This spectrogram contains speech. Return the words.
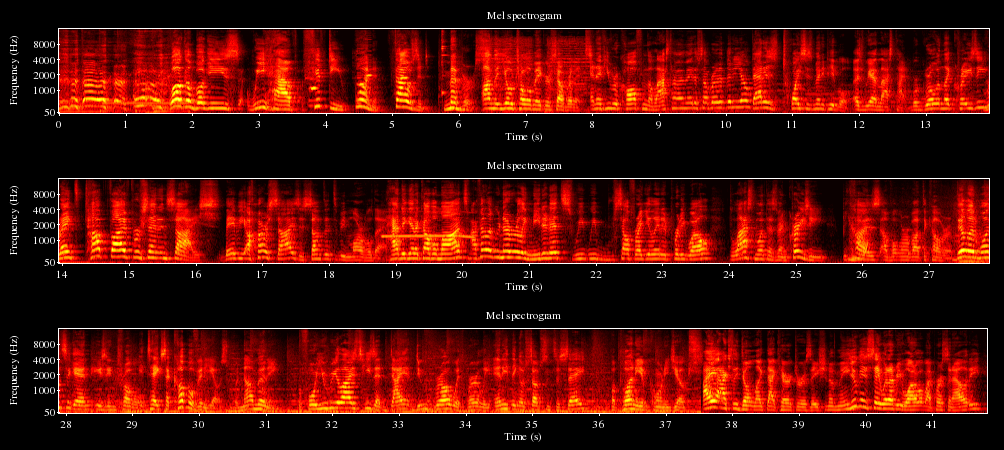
Welcome, boogies. We have 51,000 members on the Yo Troublemaker subreddit. And if you recall from the last time I made a subreddit video, that is twice as many people as we had last time. We're growing like crazy. Ranked top 5% in size. Baby, our size is something to be marveled at. Had to get a couple mods. I felt like we never really needed it. We, we self-regulated pretty well. The last month has been crazy because of what we're about to cover. Dylan, once again, is in trouble. It takes a couple videos, but not many, before you realize he's a diet dude bro with rarely anything of substance to say, but plenty of corny jokes. I actually don't like that characterization of me. You can say whatever you want about my personality.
